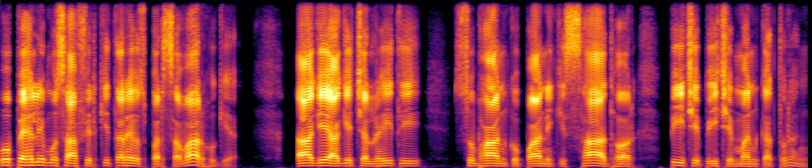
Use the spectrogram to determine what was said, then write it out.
वो पहले मुसाफिर की तरह उस पर सवार हो गया। आगे आगे चल रही थी, सुभान को पानी की साध और पीछे पीछे मन का तुरंग।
